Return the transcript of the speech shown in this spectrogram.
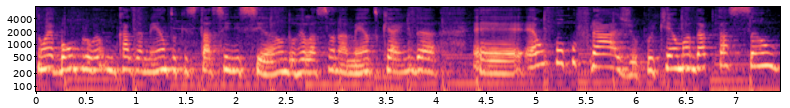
não é bom para um casamento que está se iniciando, um relacionamento que ainda é, é, um pouco frágil, porque é uma adaptação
